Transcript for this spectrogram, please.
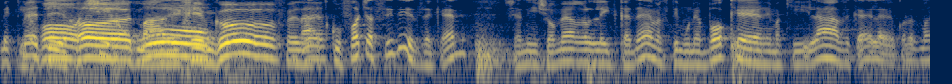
מתיחות, מתיחות. מעריכים גוף, וזה. בתקופות שעשיתי את זה, כן? שאני שומר להתקדם, עשיתי אימוני בוקר עם הקהילה וכאלה, כל הזמן.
